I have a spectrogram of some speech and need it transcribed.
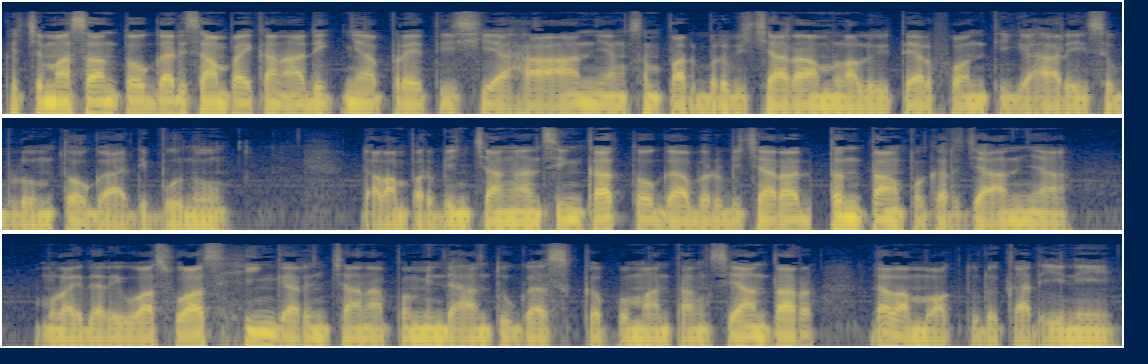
Kecemasan Toga disampaikan adiknya Preti Siahaan yang sempat berbicara melalui telepon tiga hari sebelum Toga dibunuh. Dalam perbincangan singkat, Toga berbicara tentang pekerjaannya, mulai dari was-was hingga rencana pemindahan tugas ke Pemantang Siantar dalam waktu dekat ini.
